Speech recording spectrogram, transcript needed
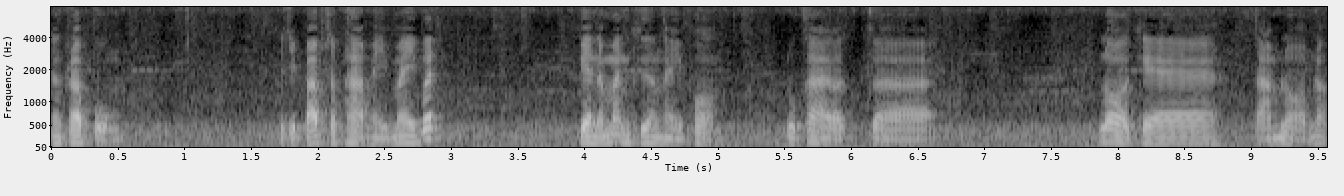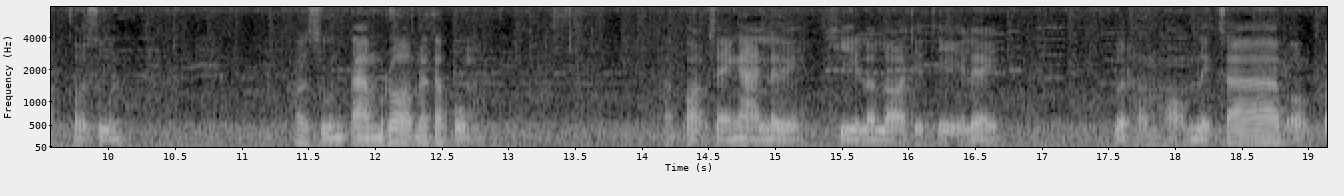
นะครับผม จะปรับสภาพให้ไม่เบิดเปลี่ยนน้ำมันเครื่องให้พร้อม ลูกค้าก็ล่อแค่ตามรอบเนาะเข้าศูนย์เข้าศูนย์ตามรอบนะครับผมพร้อมใช้งานเลยขี่รอๆเท่ๆเลยรถหอมๆเลยครับออกไป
